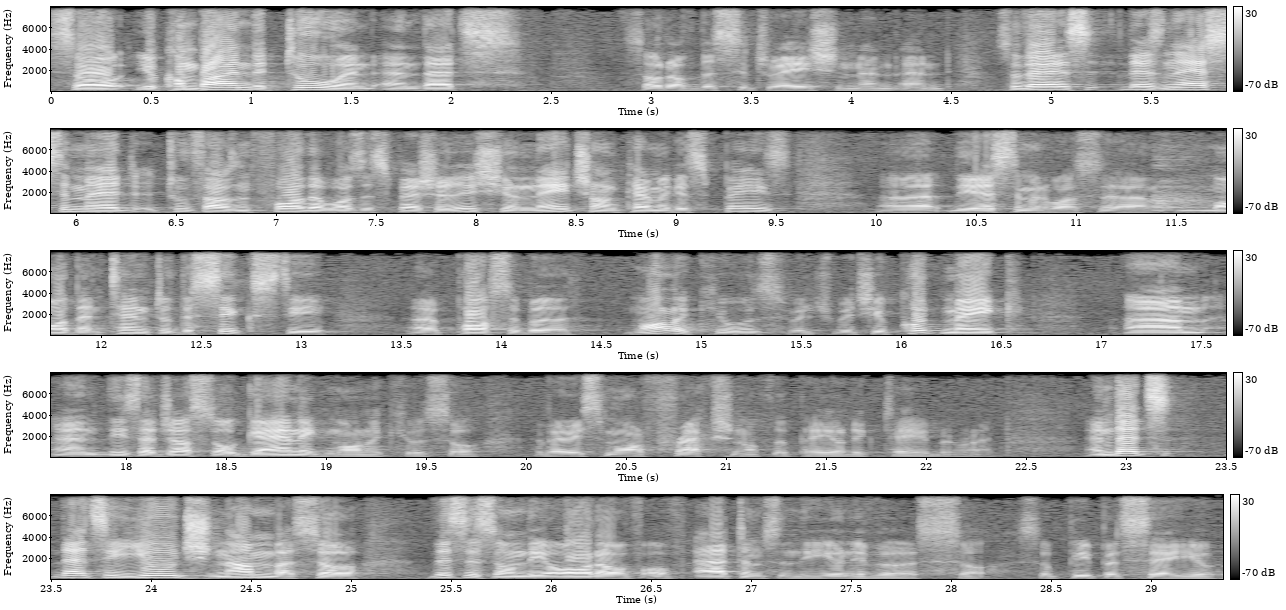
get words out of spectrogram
So you combine the two, and, and that's sort of the situation. And, and so there's, there's an estimate, 2004 there was a special issue in Nature on chemical space. Uh, the estimate was uh, more than 10 to the 60 uh, possible molecules which, which you could make. Um, and these are just organic molecules, so a very small fraction of the periodic table, right? And that's, that's a huge number. So this is on the order of, of atoms in the universe. So, so people say you,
